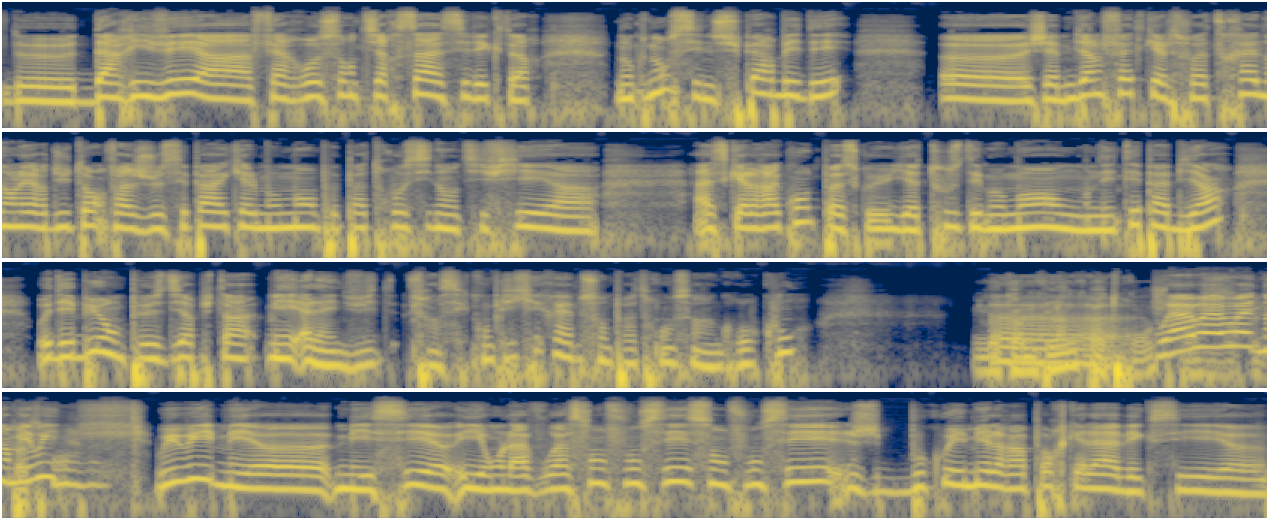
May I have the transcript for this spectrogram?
d'arriver à faire ressentir ça à ses lecteurs. Donc non, c'est une super BD. Euh, J'aime bien le fait qu'elle soit très dans l'air du temps. Enfin, je sais pas à quel moment on peut pas trop s'identifier à à ce qu'elle raconte parce qu'il y a tous des moments où on n'était pas bien. Au début, on peut se dire putain, mais elle a une vie. Enfin, c'est compliqué quand même. Son patron, c'est un gros con. Comme plein de Euh, patrons. je Ouais, pense. ouais, ouais. Non, mais oui. Oui, oui, mais, euh, mais c'est. euh, Et on la voit s'enfoncer, s'enfoncer. J'ai beaucoup aimé le rapport qu'elle a avec ses, euh,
